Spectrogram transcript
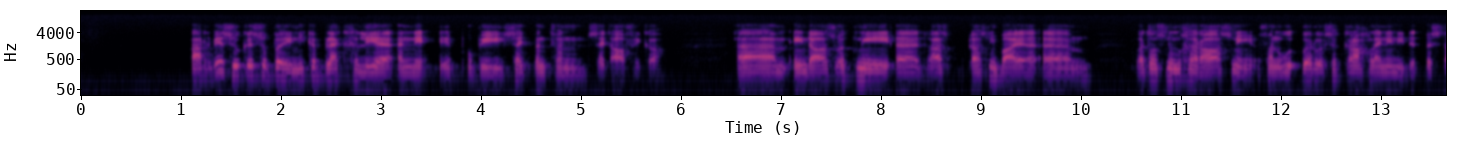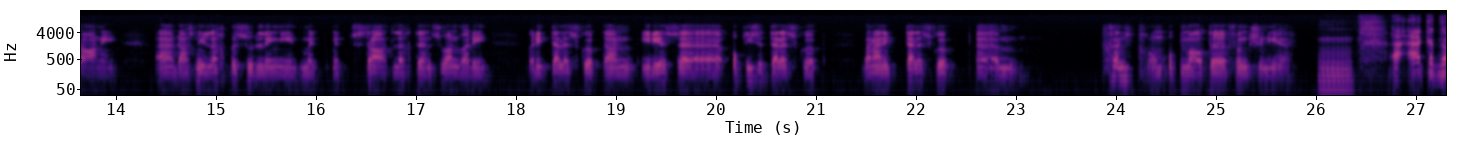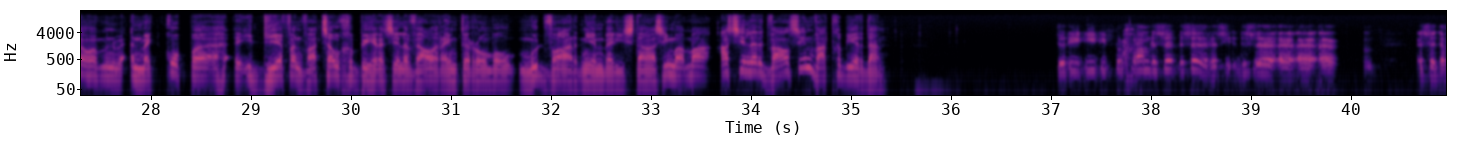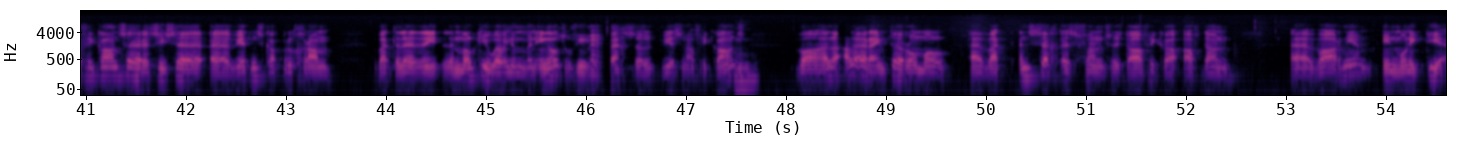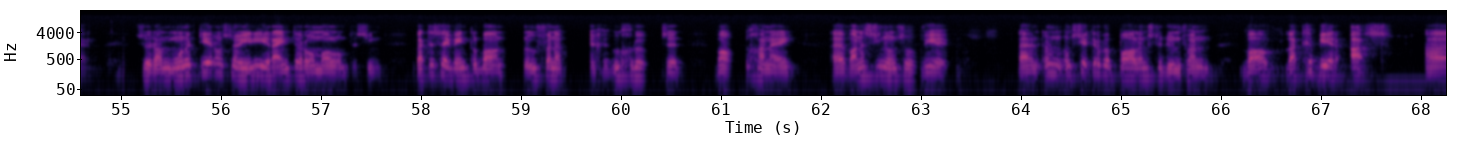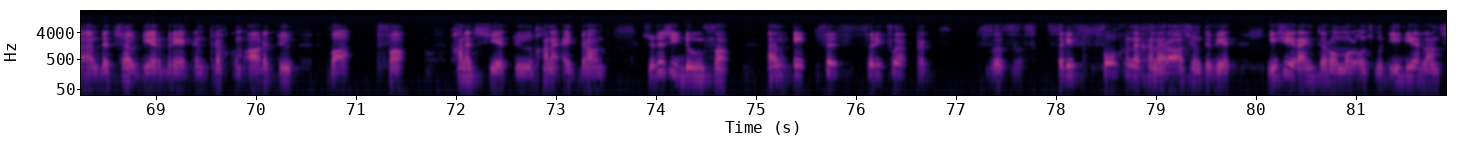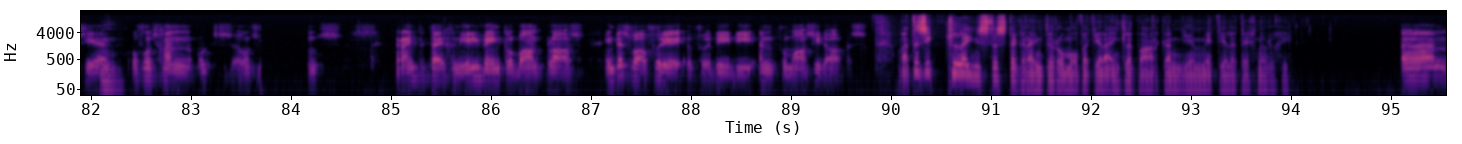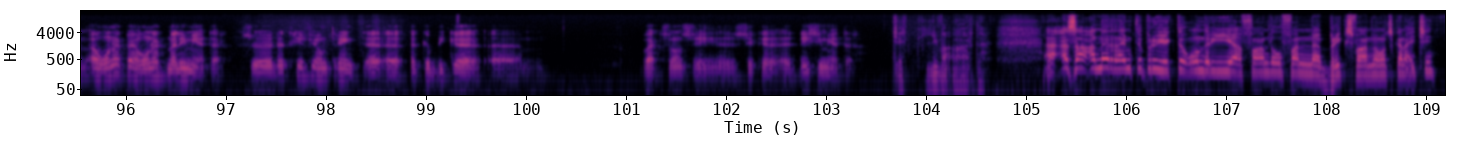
Hartbeespoort is op 'n unieke plek geleë in die, op die suidpunt van Suid-Afrika. Ehm um, en daar's ook nie uh daar's daar's nie baie ehm um, wat ons noem geraas nie van oorhoofse kraglyne nie dit bestaan nie. Uh daar's nie ligbesoedeling nie met met straatligte en so aan wat die wat die teleskoop dan hierdie is 'n uh, optiese teleskoop wat dan die teleskoop ehm um, gunstig om optimaal te funksioneer. Hmm. Ek het nou in my kop 'n idee van wat sou gebeur as jy wel ruimte rommel moet waarneem by die stasie, maar maar as jy dit wel sien, wat gebeur dan? So die die die program dis 'n dis 'n dis 'n 'n 'n Suid-Afrikaanse Russiese uh, wetenskapprogram wat hulle die, die Milky Way noem in Engels of die Melkweg sou wees in Afrikaans hmm. waar hulle alle ruimte rommel uh, wat insig is van Suid-Afrika af dan uh, waarneem en moniteer. So dan moniteer ons nou hierdie ruimte rommel om te sien wat is sy wentelbaan, hoe vinnig, hoe groot is dit, waar gaan hy, uh, wanneer sien ons hom weer? En om, om sekere bepalinge te doen van waar wat gebeur as uh dit sou deurbreek en terugkom aarde toe, waar val, gaan dit see toe, gaan hy uitbrand. So dis die doel van um en vir vir die voor vir, vir die volgende generasie om te weet, hier is die ruimte rommel, ons moet hier deur lanseer hmm. of ons gaan ons ons ons ruimtetuig in hierdie wentelbaan plaas en dis waarvoor die vir die die inligting daar is. Wat is die kleinste stuk ruimterommel wat jy eintlik waar kan neem met julle tegnologie? Ehm um, 100 by 100 mm. So dit gee vir jou omtrent 'n uh, 'n uh, kubieke ehm um, wat ons sê seker desimeter. Dit liewe aarde. Uh, is daar ander ruimteprojekte onder die uh, vaandel van uh, BRICS waarna ons kan uitsien?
